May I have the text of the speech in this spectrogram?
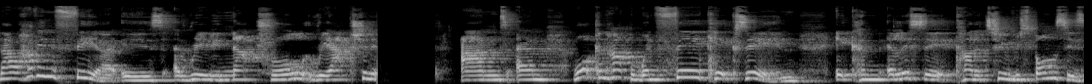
Now, having fear is a really natural reaction. And um, what can happen when fear kicks in, it can elicit kind of two responses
